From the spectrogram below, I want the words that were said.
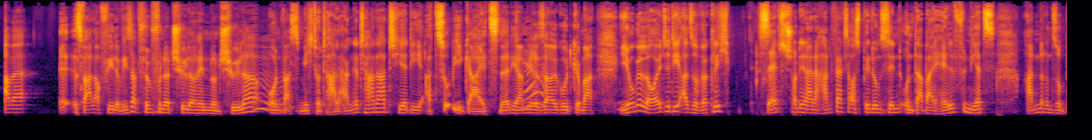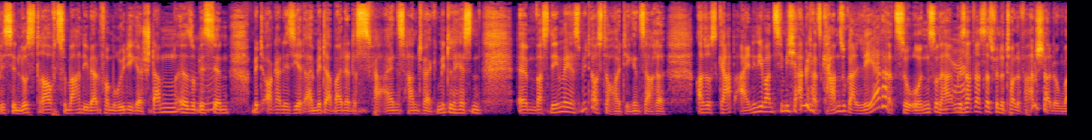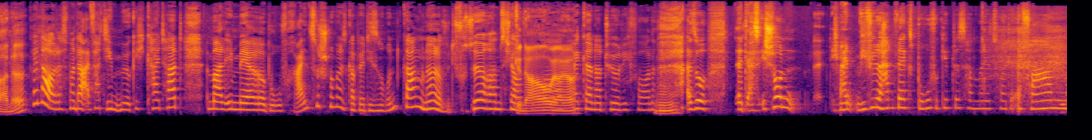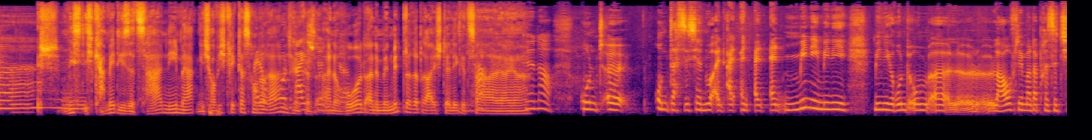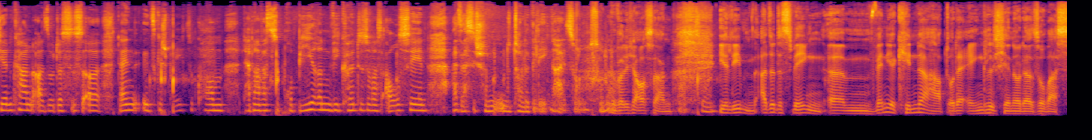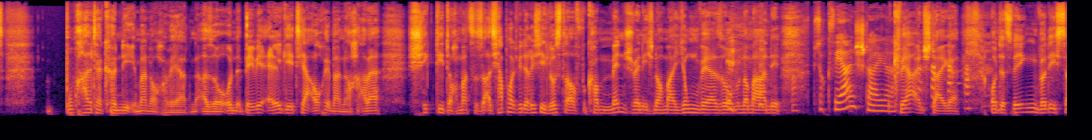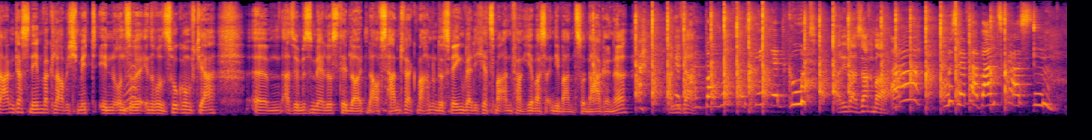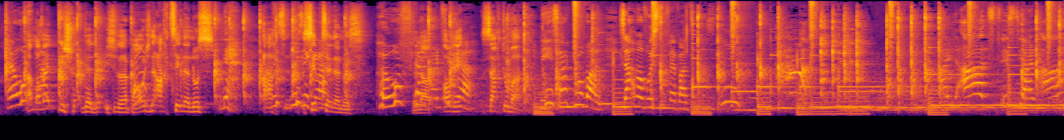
Aber äh, es waren auch viele, wie gesagt, 500 Schülerinnen und Schüler. Und was mich total angetan hat, hier die Azubi-Guides, ne, die haben ihre Sache gut gemacht. Junge Leute, die also wirklich selbst schon in einer Handwerksausbildung sind und dabei helfen, jetzt anderen so ein bisschen Lust drauf zu machen. Die werden vom Rüdiger Stamm äh, so ein bisschen mitorganisiert, ein Mitarbeiter des Vereins Handwerk Mittelhessen. Ähm, was nehmen wir jetzt mit aus der heutigen Sache? Also es gab einige, die waren ziemlich angetan. Es kamen sogar Lehrer zu uns und haben Ja. gesagt, was das für eine tolle Veranstaltung war, ne? Genau, dass man da einfach die Möglichkeit hat, mal in mehrere Berufe reinzuschnuppern. Es gab ja diesen Rundgang, ne? also die Friseure haben sich auch Genau, ja, ja. Bäcker natürlich vorne. Also äh, das ist schon, ich meine, wie viele Handwerksberufe gibt es, haben wir jetzt heute erfahren? Äh, Ich, Mist, ich kann mir diese Zahl nie merken. Ich hoffe, ich kriege das Eine Honorar hohe nicht. Eine hohe, eine mittlere dreistellige Zahl, ja, ja. Genau. Und äh, und das ist ja nur ein, ein, ein, ein mini, mini, mini Rundumlauf, äh, den man da präsentieren kann. Also das ist, äh, da ins Gespräch zu kommen, da mal was zu probieren, wie könnte sowas aussehen. Also das ist schon eine tolle Gelegenheit. So, so eine Würde ich auch sagen. Aktion. Ihr Lieben, also deswegen, ähm, wenn ihr Kinder habt oder Enkelchen oder sowas, Buchhalter können die immer noch werden. Also und BWL geht ja auch immer noch. Aber schick die doch mal zusammen. Also ich habe heute wieder richtig Lust drauf bekommen. Mensch, wenn ich noch mal jung wäre, so noch mal an die so Quereinsteiger. Quereinsteiger. und deswegen würde ich sagen, das nehmen wir, glaube ich, mit in unsere in unsere Zukunft. Ja, ähm, also wir müssen mehr Lust den Leuten aufs Handwerk machen und deswegen werde ich jetzt mal anfangen, hier was an die Wand zu nageln. Ne? Anita. Das geht nicht gut. Anita, sag mal. Ah. Verbandskasten. Herr ah, Hofmann. Aber Moment, die, ich, da brauche ich einen 18er Nuss. 18, 17er Nuss. Herr Hofmann, genau. okay. sag du mal. Nee, sag du mal. Sag mal, wo ist der Verbandskasten? Hm. Ein Arzt ist ja ein Arzt.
